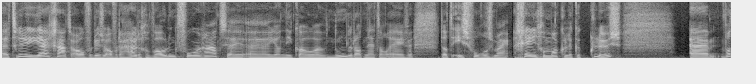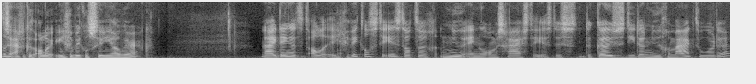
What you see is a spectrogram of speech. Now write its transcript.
Uh, Trudy, jij gaat over, dus over de huidige woningvoorraad. Uh, Jan-Nico noemde dat net al even. Dat is volgens mij geen gemakkelijke klus. wat is eigenlijk het alleringewikkeldste in jouw werk? Nou, ik denk dat het alleringewikkeldste is dat er nu enorme schaarste is. Dus de keuzes die er nu gemaakt worden,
